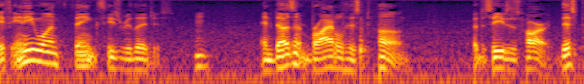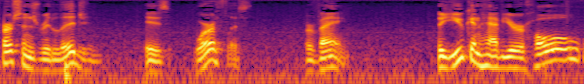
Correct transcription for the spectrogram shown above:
if anyone thinks he's religious Hmm. and doesn't bridle his tongue, but deceives his heart, this person's religion is worthless or vain. So you can have your whole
